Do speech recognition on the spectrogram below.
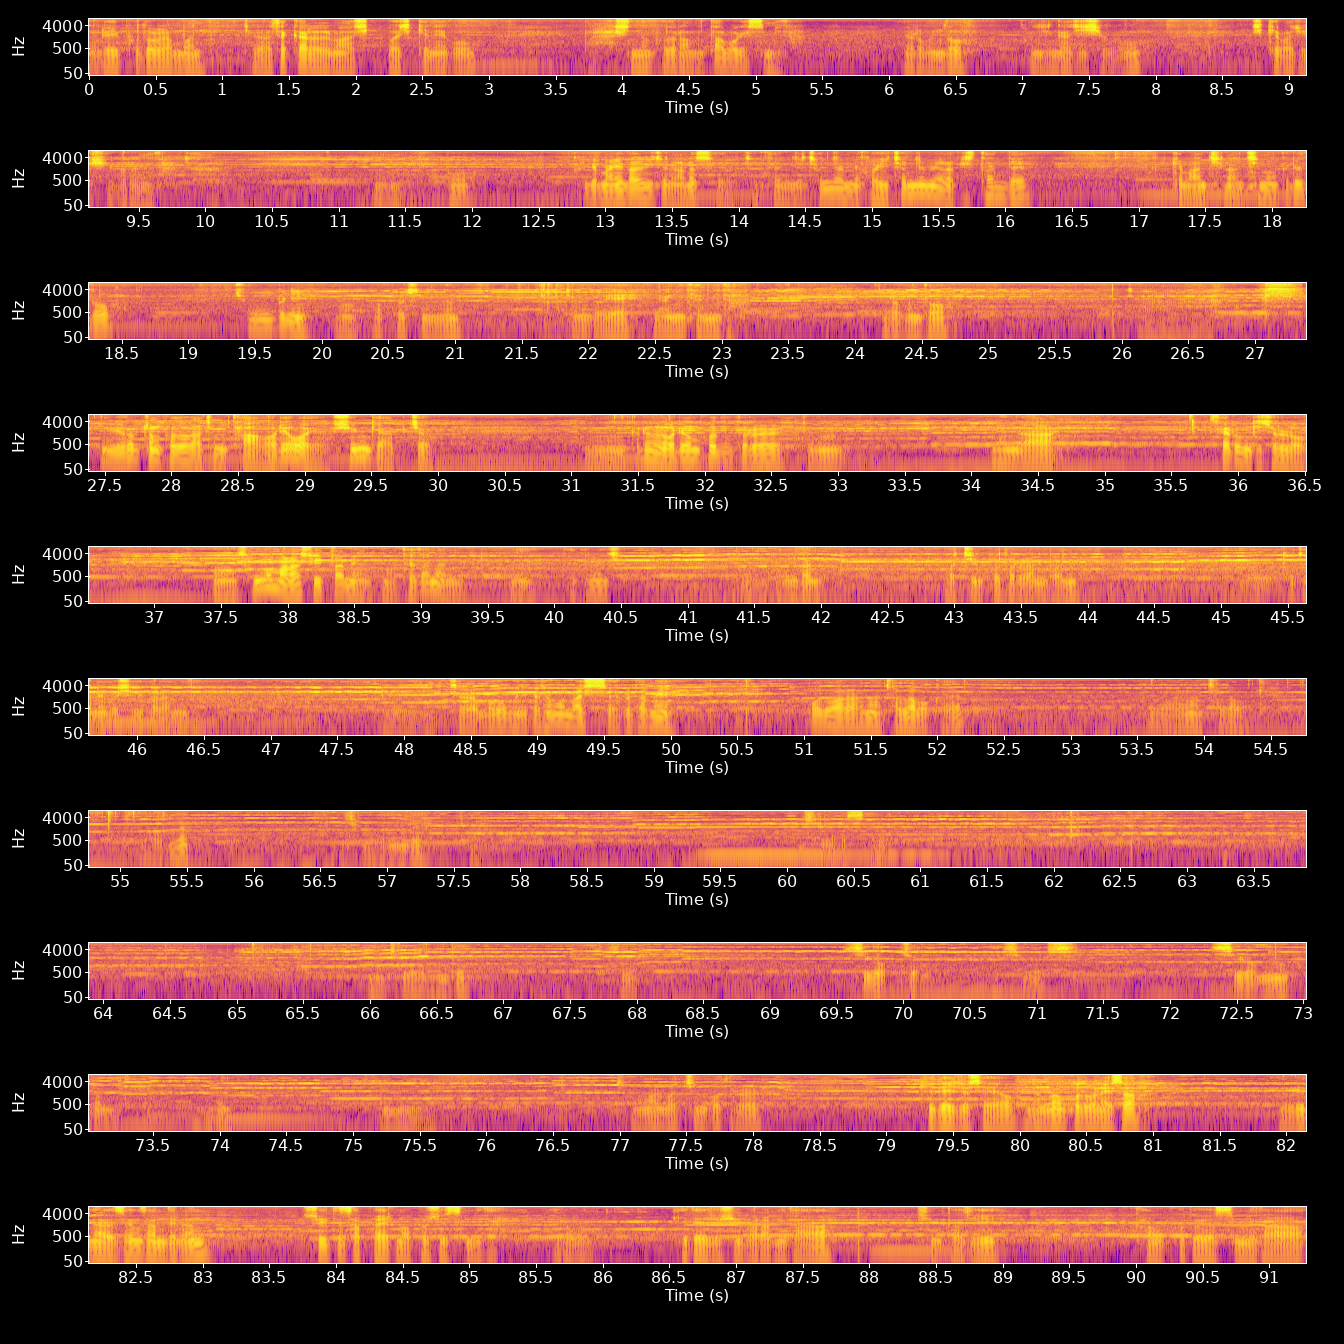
우리 이 포도를 한번 제가 색깔을 맛있, 멋있게 내고 맛있는 포도를 한번 따보겠습니다. 여러분도 관심 가지시고 지켜봐 주시기 바랍니다. 자, 음, 뭐 그렇게 많이 달리진 않았어요. 저한테 이제 천열매 거의 천열매나 비슷한데 그렇게 많지는 않지만 그래도 충분히 뭐 맛볼 수 있는 정도의 양이 됩니다. 여러분도 자, 이 유럽종 포도가 좀 다 어려워요. 쉬운 게 없죠. 음, 그런 어려운 포도들을 좀 뭔가 새로운 기술로 어, 성공만 할 수 있다면 뭐 대단한 네, 대단하죠. 이런 멋진 포도를 한번 음, 도전해 보시기 바랍니다. 음, 제가 먹어보니까 정말 맛있어요. 그 다음에 포도 알을 하나 잘라볼까요? 하나 잘라볼게요. 잘라보면 잘라봤는데 자, 잘라봤어요. 음, 잘라봤는데 그래서 씨가 없죠. 네, 씨가 없어. 씨가 없는 포도입니다. 이런 음, 정말 멋진 포도를 기대해 주세요. 영광포도원에서 우리나라에서 생산되는 스위트 사파이를 맛볼 수 있습니다. 여러분 기대해 주시기 바랍니다. 지금까지 강포도였습니다.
